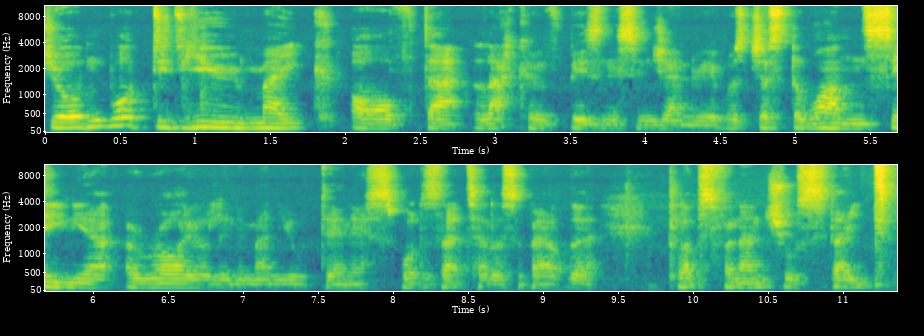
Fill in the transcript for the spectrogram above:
Jordan, what did you make of that lack of business in January? It was just the one senior arrival in Emmanuel Dennis. What does that tell us about the club's financial state?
